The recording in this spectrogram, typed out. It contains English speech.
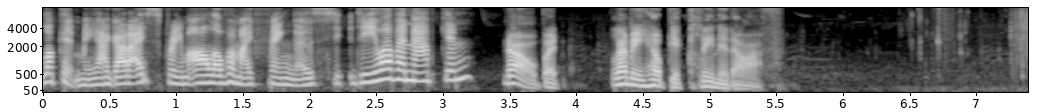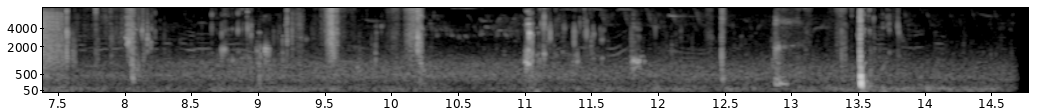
Look at me. I got ice cream all over my fingers. Do you have a napkin? No, but let me help you clean it off.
